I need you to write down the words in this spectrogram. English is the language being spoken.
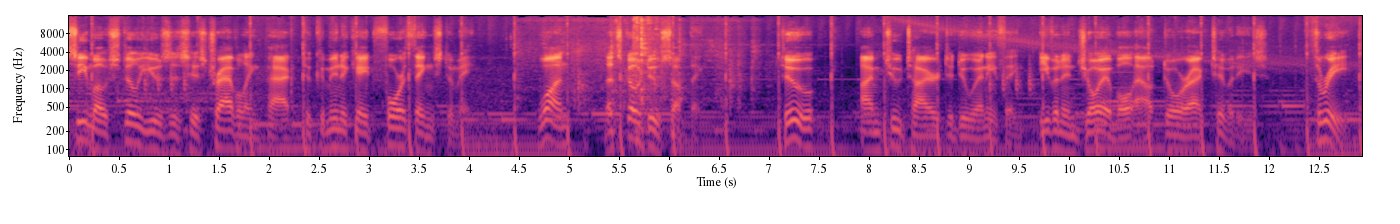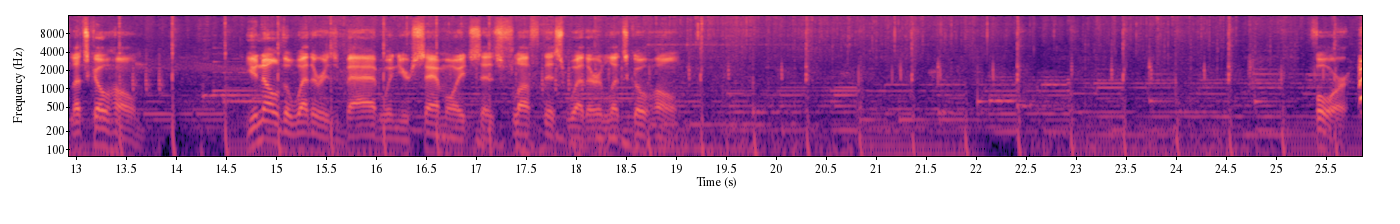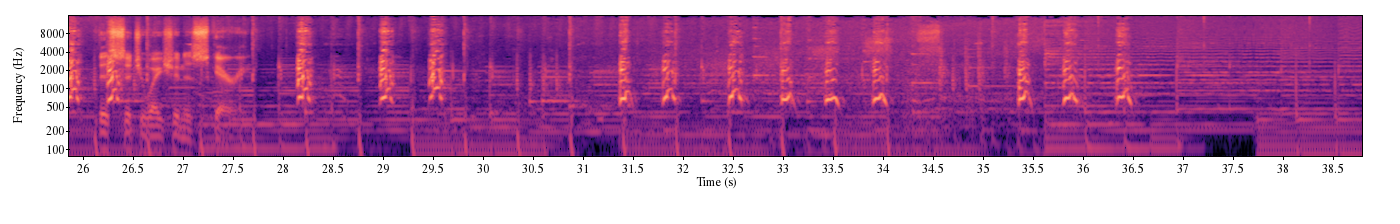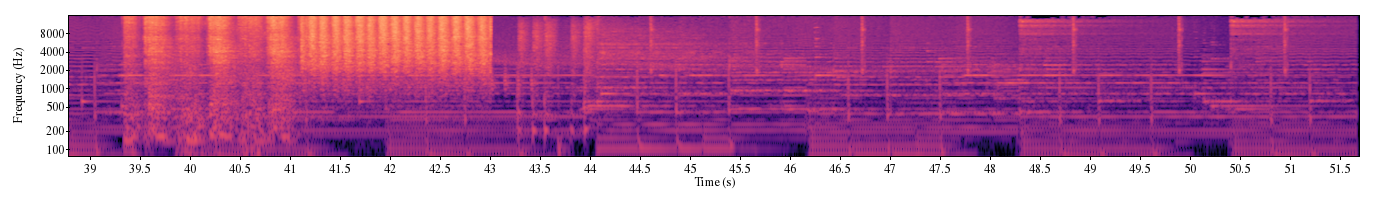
Simo still uses his traveling pack to communicate four things to me. One, let's go do something. Two, I'm too tired to do anything, even enjoyable outdoor activities. Three, let's go home. You know the weather is bad when your Samoyed says, fluff this weather, let's go home. Four, this situation is scary.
